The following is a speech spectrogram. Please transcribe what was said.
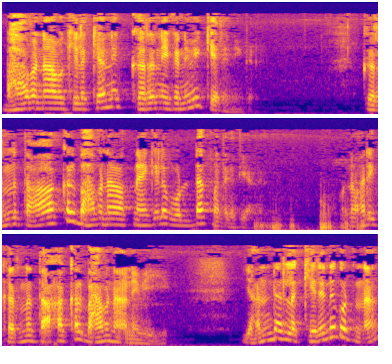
භාවනාව කියලා කියන්නේ කරන එක නෙවෙයි කෙරෙන එක. කරන තාක්කල් භාවනාවක් නැහැ කියලා පොඩ්ඩක් මතක තියාගන්න. මොනවා හරි කරන තාක්කල් භාවනාව නෙවෙයි. යnderලා කෙරෙනකොට නම්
